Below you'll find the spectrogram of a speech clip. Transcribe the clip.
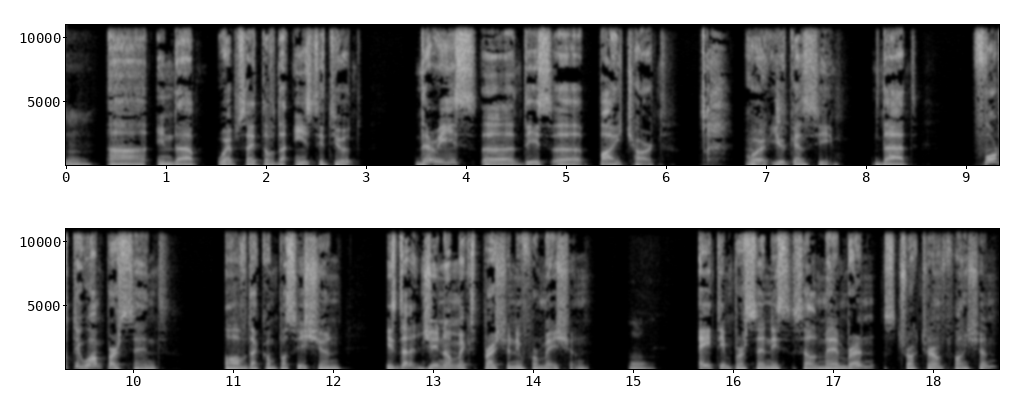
Mm. Uh, in the website of the institute, there is uh, this uh, pie chart where you can see that 41% of the composition is the genome expression information. Mm. 18% is cell membrane structure and function.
